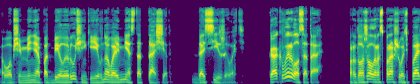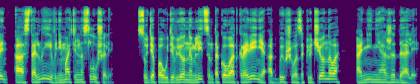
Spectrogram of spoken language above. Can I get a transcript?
В общем, меня под белые рученьки и в новое место тащат. Досиживать. «Как вырвался-то?» Продолжал расспрашивать парень, а остальные внимательно слушали. Судя по удивленным лицам такого откровения от бывшего заключенного, они не ожидали.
